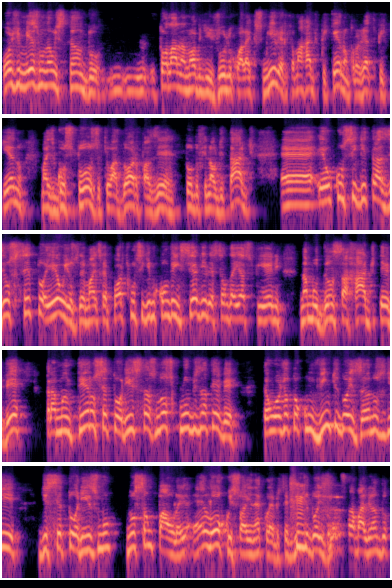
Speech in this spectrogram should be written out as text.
Hoje mesmo não estando, estou lá na 9 de julho com o Alex Miller, que é uma rádio pequena, um projeto pequeno, mas gostoso, que eu adoro fazer todo final de tarde, é, eu consegui trazer o setor, eu e os demais repórteres conseguimos convencer a direção da ESPN na mudança rádio TV para manter os setoristas nos clubes na TV. Então hoje eu estou com 22 anos de, de setorismo no São Paulo. É, é louco isso aí, né, Kleber? Você 22 anos trabalhando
